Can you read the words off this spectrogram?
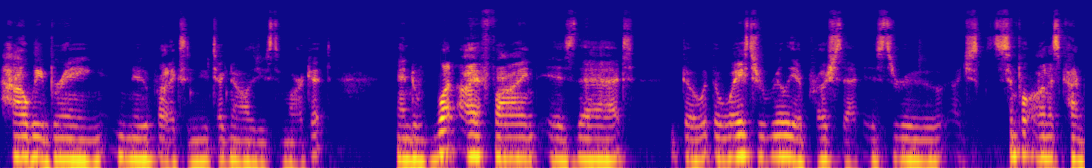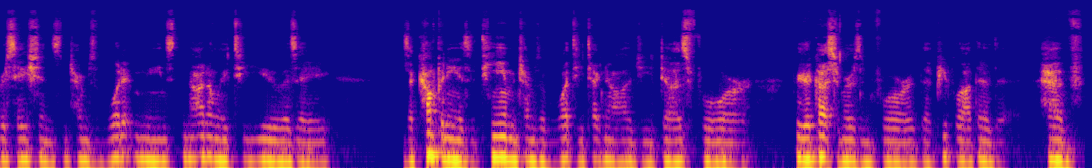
how we bring new products and new technologies to market. And what I find is that the, the ways to really approach that is through just simple, honest conversations in terms of what it means, not only to you as a as a company, as a team, in terms of what the technology does for for your customers and for the people out there that have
